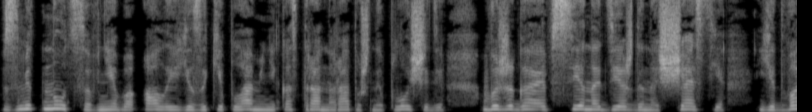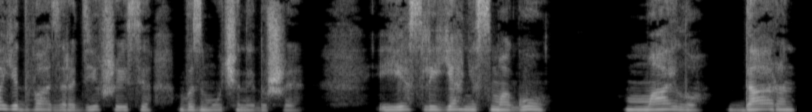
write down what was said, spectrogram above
взметнуться в небо алые языки пламени костра на Ратушной площади, выжигая все надежды на счастье, едва-едва зародившиеся в измученной душе. Если я не смогу... Майло, Даррен,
